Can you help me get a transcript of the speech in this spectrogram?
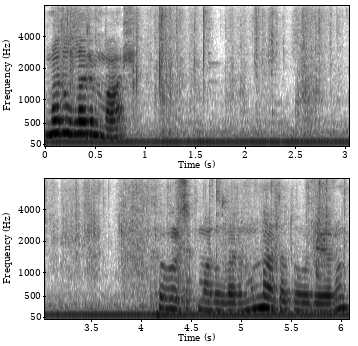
Marullarım var. Kıvırcık marullarım. Bunları da doğruyorum.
